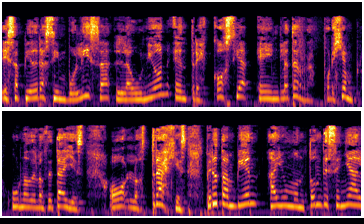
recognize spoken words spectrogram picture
Esa piedra simboliza la unión entre Escocia e Inglaterra, por ejemplo, uno de los detalles. O los trajes. Pero también hay un montón de señales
